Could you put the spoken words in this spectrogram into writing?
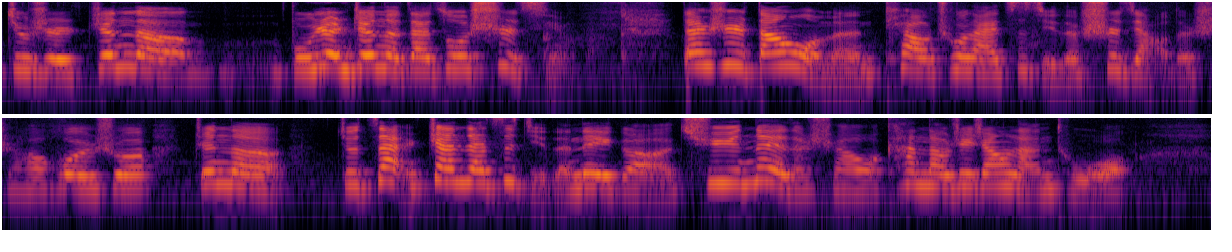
就是真的不认真的在做事情。但是当我们跳出来自己的视角的时候，或者说真的就在站在自己的那个区域内的时候，我看到这张蓝图，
